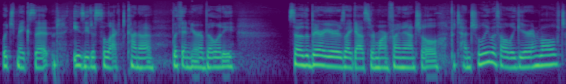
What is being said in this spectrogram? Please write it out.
which makes it easy to select kind of within your ability. So the barriers, I guess, are more financial potentially with all the gear involved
